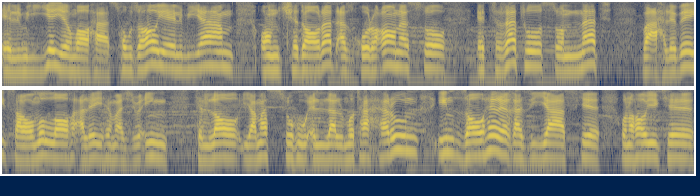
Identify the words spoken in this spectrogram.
علمیه ما هست. حوزه های علمیه هم آنچه دارد از قرآن است و اطرت و سنت و اهل بیت سلام الله علیهم اجمعین که لا یمسه الا المتحرون این ظاهر قضیه است که اونهایی که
